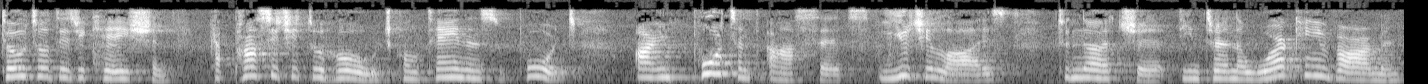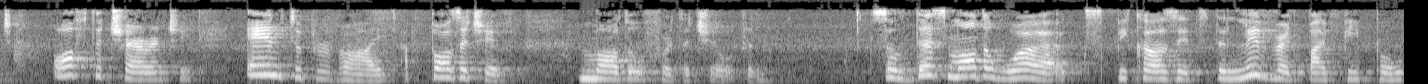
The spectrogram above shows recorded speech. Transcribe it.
total dedication, capacity to hold, contain, and support are important assets utilized to nurture the internal working environment of the charity and to provide a positive model for the children. So this model works because it's delivered by people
